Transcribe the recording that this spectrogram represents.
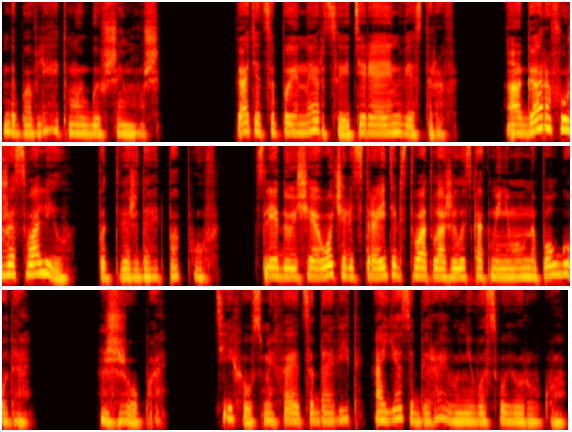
добавляет мой бывший муж. Катятся по инерции, теряя инвесторов. Агаров уже свалил, подтверждает Попов. Следующая очередь строительства отложилась как минимум на полгода. Жопа. Тихо усмехается Давид, а я забираю у него свою руку.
